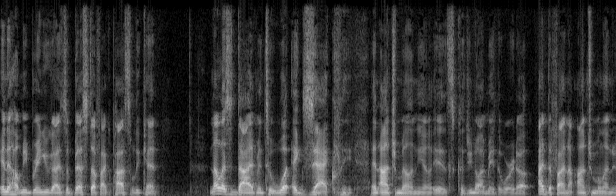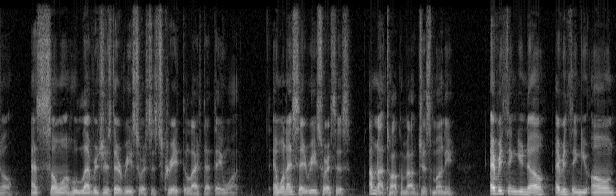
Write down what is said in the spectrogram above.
and it'll help me bring you guys the best stuff I possibly can. Now let's dive into what exactly an entrepreneur is, because you know I made the word up. I define an entrepreneur as someone who leverages their resources to create the life that they want. And when I say resources, I'm not talking about just money. Everything you know, everything you own,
